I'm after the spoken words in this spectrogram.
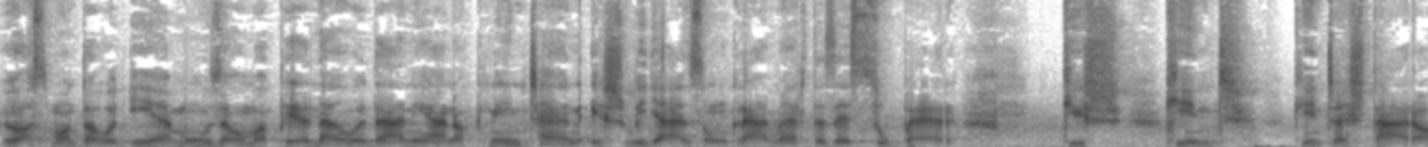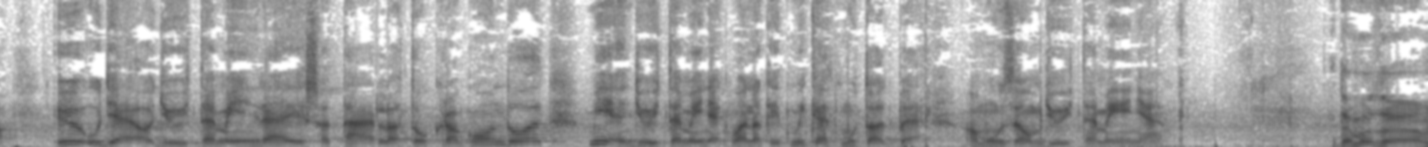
ő azt mondta, hogy ilyen múzeuma például Dániának nincsen, és vigyázzunk rá, mert ez egy szuper kis kincs kincses tára. Ő ugye a gyűjteményre és a tárlatokra gondolt. Milyen gyűjtemények vannak itt, miket mutat be a múzeum gyűjteménye? Hát a múzeum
